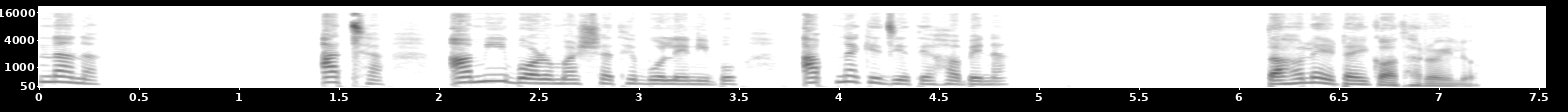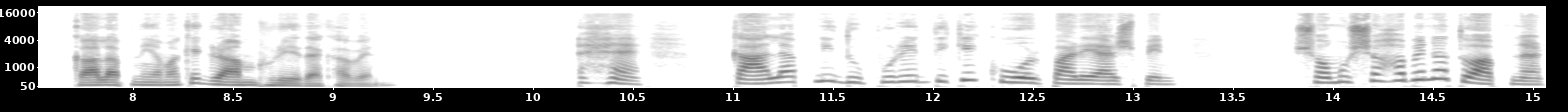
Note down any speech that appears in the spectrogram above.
না না। আচ্ছা আমি বড়মার সাথে বলে নিব আপনাকে যেতে হবে না। তাহলে এটাই কথা রইল। কাল আপনি আমাকে গ্রাম ঘুরিয়ে দেখাবেন। হ্যাঁ কাল আপনি দুপুরের দিকে কুয়োর পাড়ে আসবেন। সমস্যা হবে না তো আপনার?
